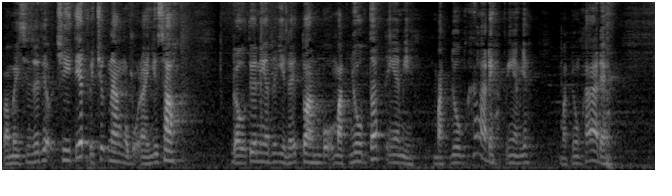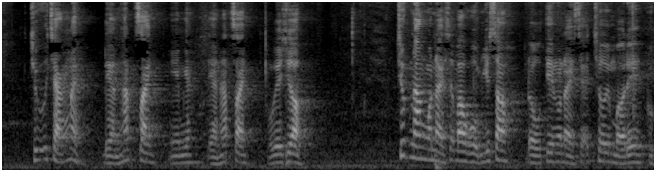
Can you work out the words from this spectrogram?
Và mình xin giới thiệu chi tiết về chức năng của bộ này như sau đầu tiên anh em sẽ nhìn thấy toàn bộ mặt nhôm tất, anh em nhìn, mặt nhôm khá là đẹp anh em nhé. Mặt nhôm khá là đẹp. Chữ trắng này, đèn hát xanh, anh em nhé, đèn hát xanh, ok chưa? Chức năng con này sẽ bao gồm như sau. Đầu tiên con này sẽ chơi MD cực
